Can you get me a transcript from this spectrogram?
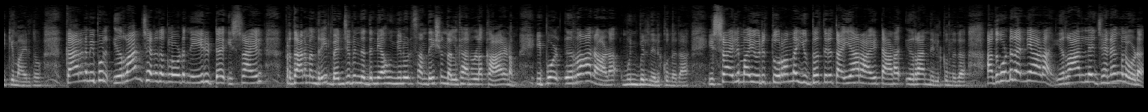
അവസാനിപ്പിക്കുമായിരുന്നു കാരണം ഇപ്പോൾ ഇറാൻ ജനതകളോട് നേരിട്ട് ഇസ്രായേൽ പ്രധാനമന്ത്രി ബെഞ്ചമിൻ നെതന്യാഹു ഇങ്ങനെ ഒരു സന്ദേശം നൽകാനുള്ള കാരണം ഇപ്പോൾ ഇറാനാണ് മുൻപിൽ നിൽക്കുന്നത്. ഇസ്രായേലുമായി ഒരു തുറന്ന യുദ്ധത്തിന് തയ്യാറായിട്ടാണ് ഇറാൻ നിൽക്കുന്നത്. അതുകൊണ്ട് തന്നെയാണ് ഇറാനിലെ ജനങ്ങളോട്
